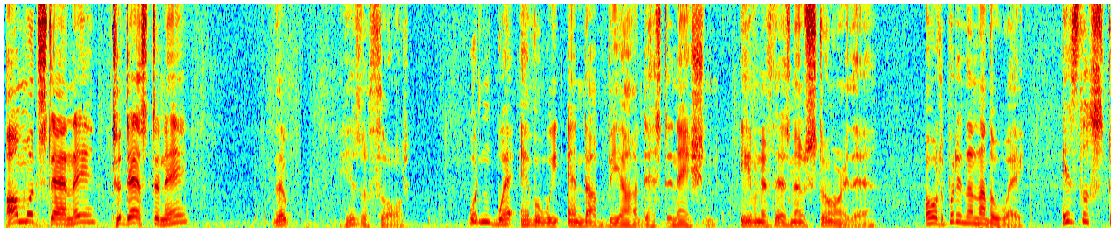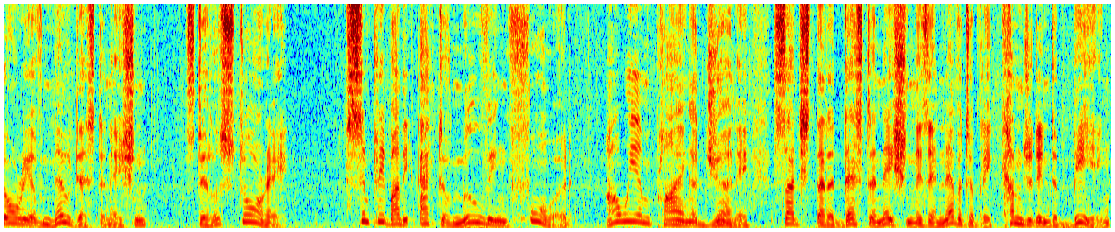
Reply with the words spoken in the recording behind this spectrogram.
Onward, Stanley, to destiny. Though, here's a thought. Wouldn't wherever we end up be our destination, even if there's no story there? Or to put it another way, is the story of no destination still a story? Simply by the act of moving forward, are we implying a journey such that a destination is inevitably conjured into being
